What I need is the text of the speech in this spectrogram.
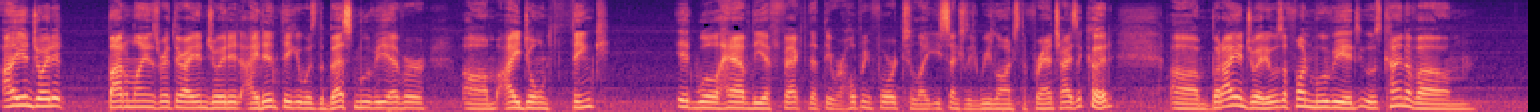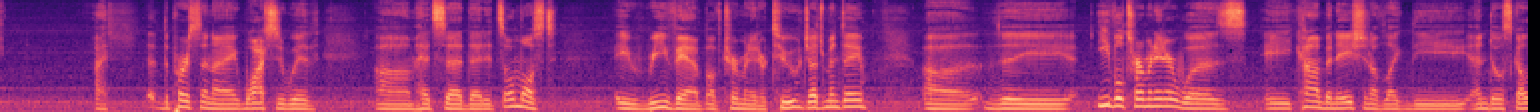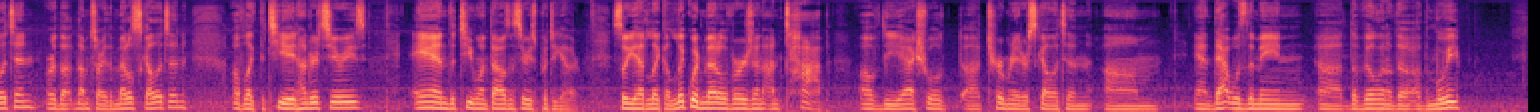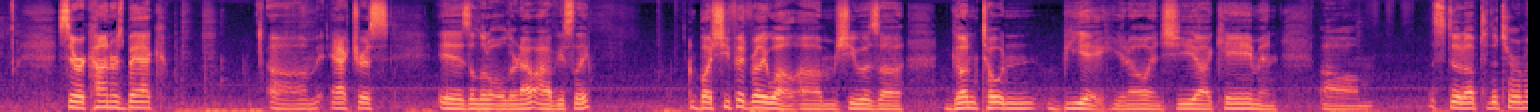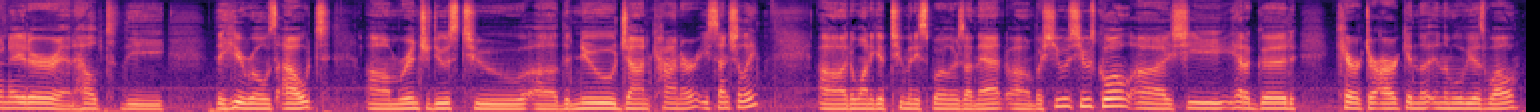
I enjoyed it. Bottom line is right there. I enjoyed it. I didn't think it was the best movie ever. Um, I don't think it will have the effect that they were hoping for to like essentially relaunch the franchise. It could, um, but I enjoyed it. It was a fun movie. It, it was kind of um, I the person I watched it with um, had said that it's almost a revamp of Terminator 2 Judgment Day. Uh, the evil Terminator was a combination of like the endoskeleton or the I'm sorry the metal skeleton of like the T800 series and the T1000 series put together. So you had like a liquid metal version on top of the actual uh, Terminator skeleton, um, and that was the main uh, the villain of the of the movie. Sarah Connor's back. Um, actress is a little older now, obviously, but she fit really well. Um, she was a gun-toting BA, you know, and she uh, came and um, stood up to the Terminator and helped the the heroes out. Um, we're introduced to uh, the new John Connor, essentially. Uh, I don't want to give too many spoilers on that, um, but she was she was cool. Uh, she had a good character arc in the in the movie as well.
